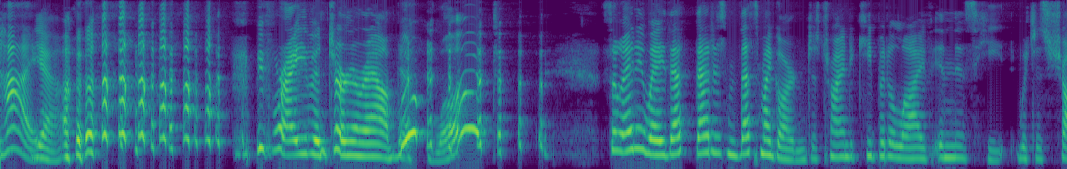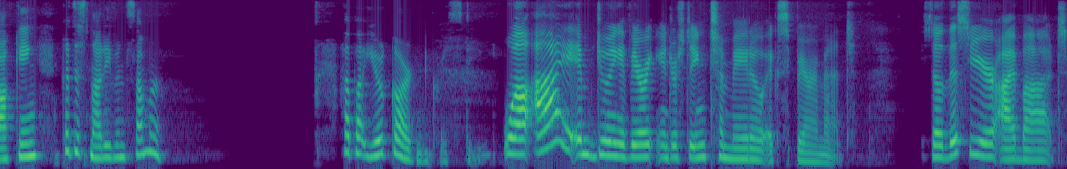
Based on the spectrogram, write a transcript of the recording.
high. Yeah. Before I even turn around. What? so anyway, that that is that's my garden. Just trying to keep it alive in this heat, which is shocking because it's not even summer. How about your garden, Christy? Well, I am doing a very interesting tomato experiment. So this year I bought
